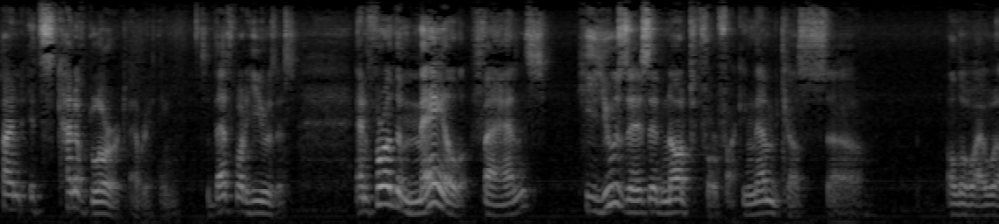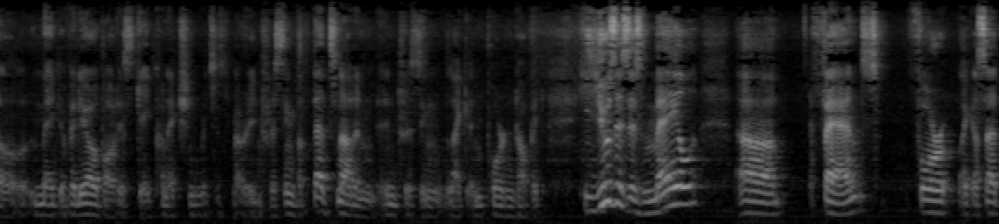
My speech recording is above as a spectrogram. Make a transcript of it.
kind. It's kind of blurred everything. So that's what he uses. And for the male fans, he uses it not for fucking them because, uh, although I will make a video about his gay connection, which is very interesting, but that's not an interesting, like, important topic. He uses his male uh, fans for, like I said,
